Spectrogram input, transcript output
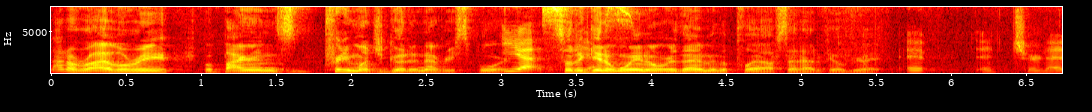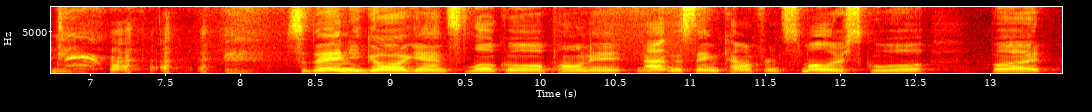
not a rivalry, but Byron's pretty much good in every sport. Yes, So to get a win over them in the playoffs, that had to feel great. It, it sure did. So then you go against local opponent, not in the same conference, smaller school, but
